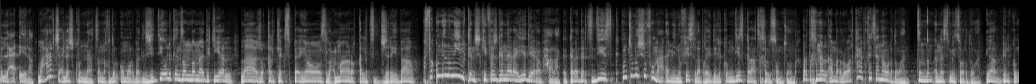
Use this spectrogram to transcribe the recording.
العائله ما عرفتش علاش كنا تناخذوا الأمور بهذه الجدية ولكن تنظن هذيك هي l'âge وقلت ال expérience العمر وقلت التجربة. فكنا له ما يمكنش كيفاش قلنا راه هي دايرة بحال هكا راه درت disque. وأنتم شوفوا مع امين فيصل بغى يدير لكم disque راه تخلصوا أنتم دخلنا الأمر الواقع بقيت أنا ورضوان تنظن أن سميتو رضوان يا ربي نكون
